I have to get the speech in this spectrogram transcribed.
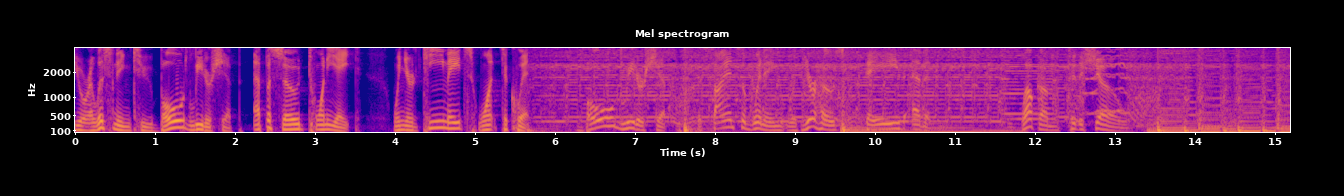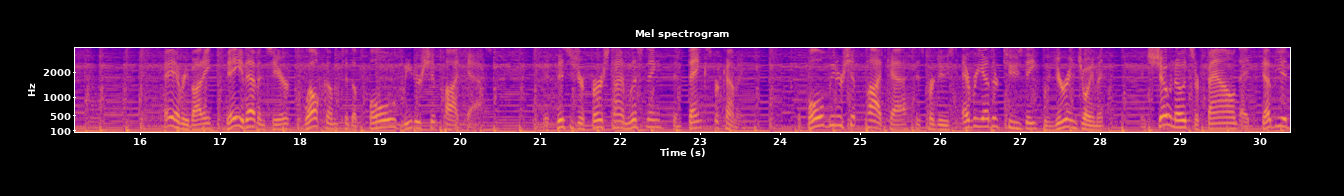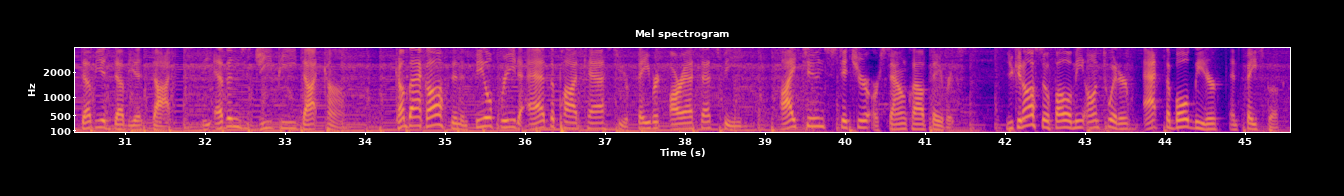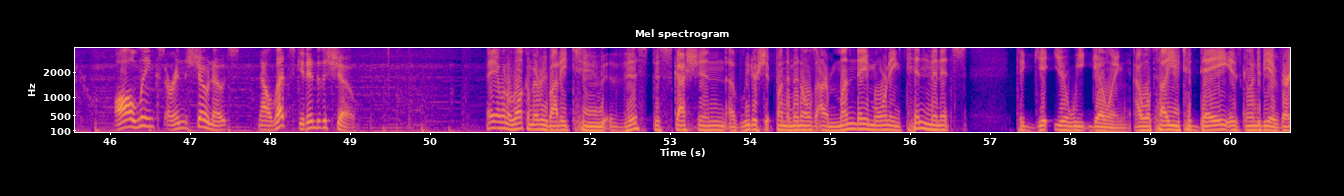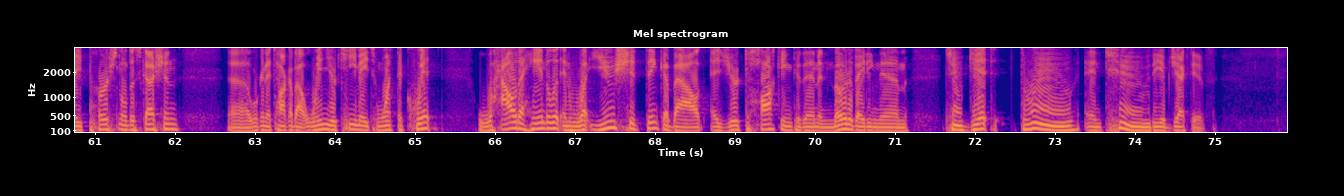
You are listening to Bold Leadership, Episode 28 When Your Teammates Want to Quit. Bold Leadership, the science of winning, with your host, Dave Evans. Welcome to the show. Hey, everybody, Dave Evans here. Welcome to the Bold Leadership Podcast. If this is your first time listening, then thanks for coming. The Bold Leadership Podcast is produced every other Tuesday for your enjoyment Show notes are found at www.theevansgp.com. Come back often and feel free to add the podcast to your favorite RSS feed, iTunes, Stitcher, or SoundCloud favorites. You can also follow me on Twitter at The Bold Leader and Facebook. All links are in the show notes. Now let's get into the show. Hey, I want to welcome everybody to this discussion of leadership fundamentals, our Monday morning 10 minutes to get your week going. I will tell you today is going to be a very personal discussion. Uh, we're going to talk about when your teammates want to quit, how to handle it, and what you should think about as you're talking to them and motivating them to get through and to the objective.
